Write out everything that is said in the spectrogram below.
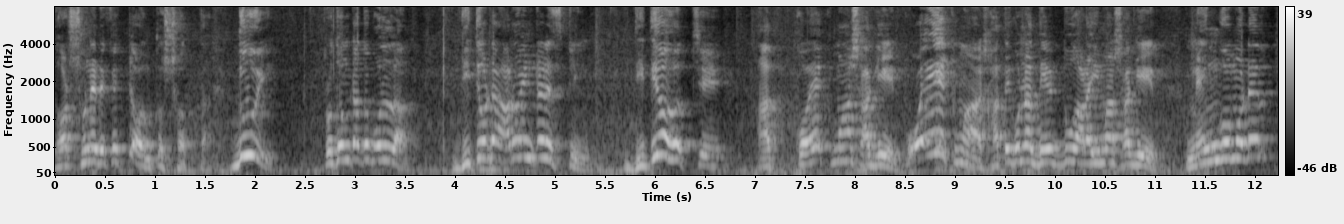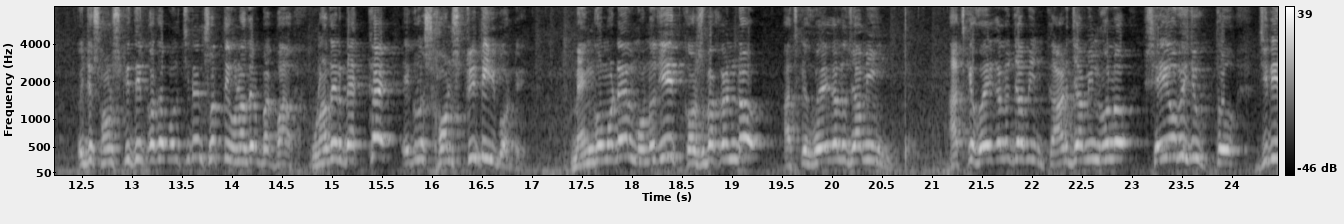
ধর্ষণের এফেক্টে অন্তঃসত্ত্বা। দুই, প্রথমটা তো বললাম দ্বিতীয়টা আরও ইন্টারেস্টিং দ্বিতীয় হচ্ছে কয়েক মাস আগের, কয়েক মাস, হাতে গোনা দেড় দু আড়াই মাস আগের ম্যাঙ্গো মডেল, ওই যে সংস্কৃতির কথা বলছিলেন সত্যি, ওনাদের ওনাদের ব্যাখ্যায় এগুলো সংস্কৃতিই বটে। ম্যাঙ্গো মডেল, মনোজিৎ, কসবাকাণ্ড, আজকে হয়ে গেল জামিন। আজকে হয়ে গেল জামিন, কার জামিন হলো? সেই অভিযুক্ত যিনি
